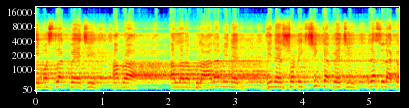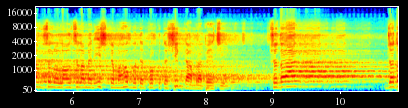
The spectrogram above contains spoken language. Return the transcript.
এই মসলাক পেয়েছি। আমরা আল্লাহ রাব্বুল আলমিনের দিনের সঠিক শিক্ষা পেয়েছি। রাসুল আকরম সাল্লাহ সাল্লামের মহব্বতের প্রকৃত শিক্ষা আমরা পেয়েছি। সুতরাং যত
